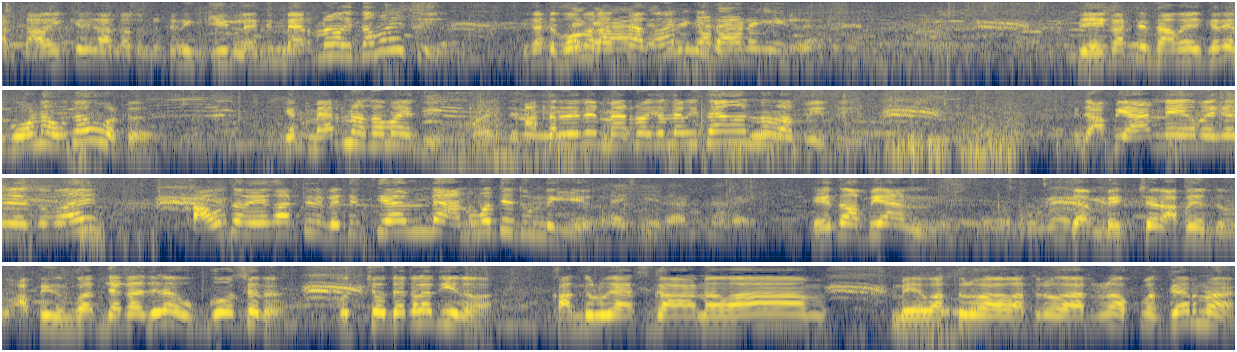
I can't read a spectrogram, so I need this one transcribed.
අත තව එක්කෙනෙක් අත මෙතනින් ගිහිල්ලා ඉතින් මැරෙනවා වගේ තමයි ඉතින්. ඒකට කොහොම රස්සා කරන්නේ? ඉතින් ඒකට තව එක්කෙනෙක් ඕන උදව්වට. කියන්නේ මැරෙනවා තමයි ඉතින්. අතර දෙනේ මැරෙනවා කියලා හිතා ගන්න ඕන අපි ඉතින්. ඉතින් අපි යන්නේ එහෙම එකද තමයි කවුද මේ කට්ටියට වෙටි තියන්න අනුමැතිය දුන්නේ කියලා. ඒක අපි යන්නේ. දැන් මෙච්චර අපි අපි මොකක්ද දැකලා දෙන උද්ඝෝෂණ ඔච්චර දැකලා තියෙනවා. කඳුළු ගෑස් ගන්නවා මේ වතුර වතුර ගන්නවා ඔක්කොම කරනවා.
